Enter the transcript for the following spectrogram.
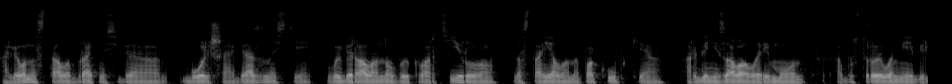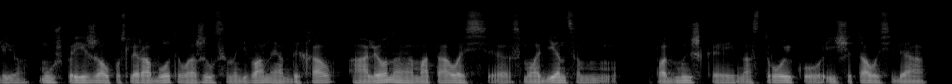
Алена стала брать на себя больше обязанностей, выбирала новую квартиру, настояла на покупке, организовала ремонт, обустроила мебель ее. Муж приезжал после работы, ложился на диван и отдыхал, а Алена моталась э, с младенцем под мышкой на стройку и считала себя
